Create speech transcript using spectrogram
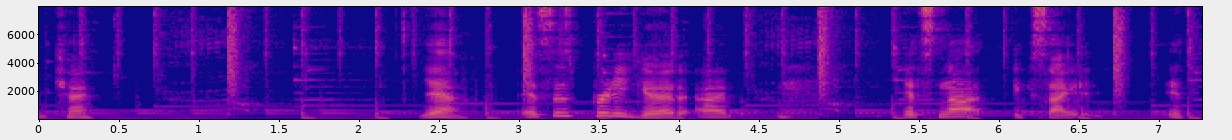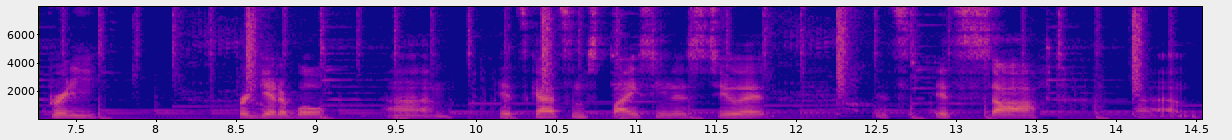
Okay yeah, this is pretty good. I, it's not exciting. It's pretty forgettable. Um, it's got some spiciness to it. It's it's soft. Um,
